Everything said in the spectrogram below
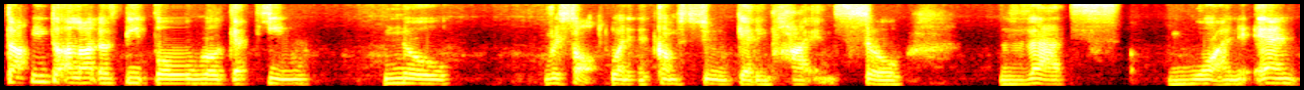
talking to a lot of people will get you no result when it comes to getting clients. So that's one. And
